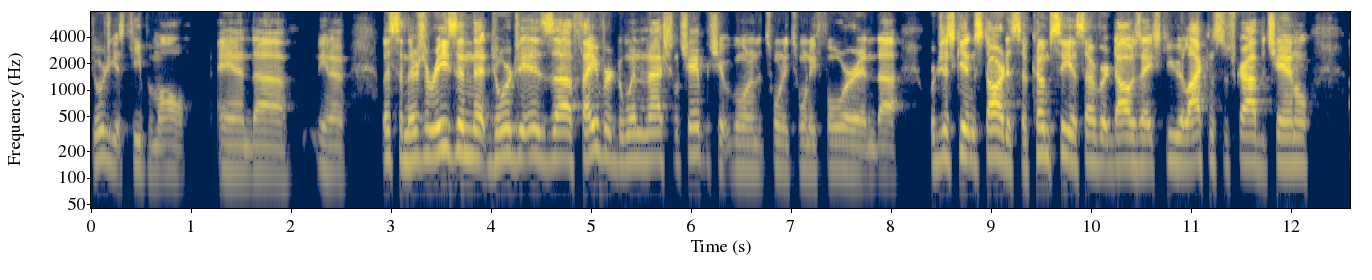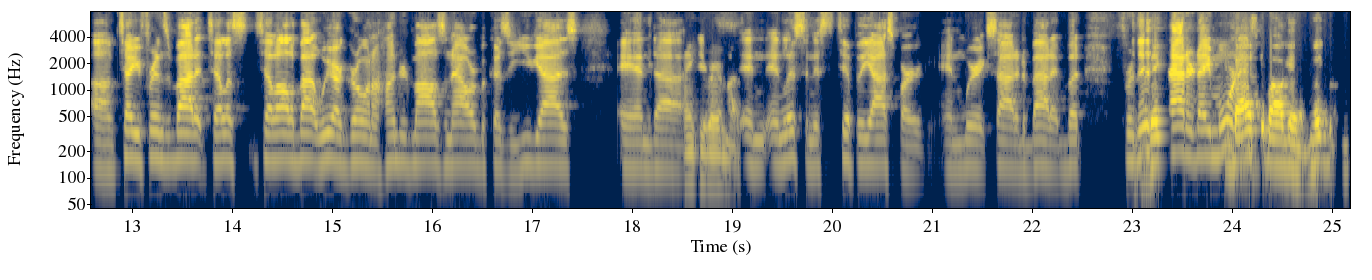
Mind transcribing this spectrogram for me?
Georgia gets to keep them all. And uh, you know, listen, there's a reason that Georgia is uh, favored to win the national championship going into 2024, and uh, we're just getting started. So come see us over at Dogs HQ. Like and subscribe to the channel. Um, tell your friends about it. Tell us, tell all about it. We are growing 100 miles an hour because of you guys. And uh, thank you very much. And and listen, it's the tip of the iceberg, and we're excited about it. But for this big, Saturday morning, basketball game, big, big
